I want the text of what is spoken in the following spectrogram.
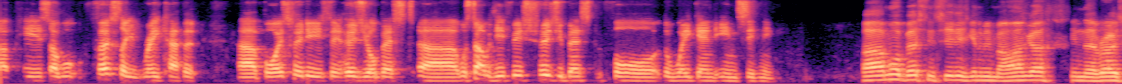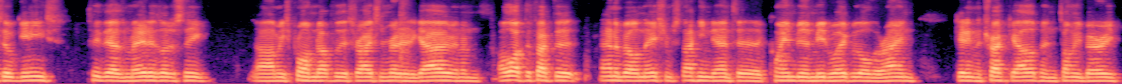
up here. So we'll firstly recap it, uh, boys. Who do you think? Who's your best? Uh, we'll start with you, Fish. Who's your best for the weekend in Sydney? Uh, my best in Sydney is going to be Mo'unga in the Rosehill Guineas, 2,000 metres. I just think um, he's primed up for this race and ready to go. And um, I like the fact that Annabelle Neesham snuck him down to Queanbeyan midweek with all the rain, getting the track gallop, and Tommy Berry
